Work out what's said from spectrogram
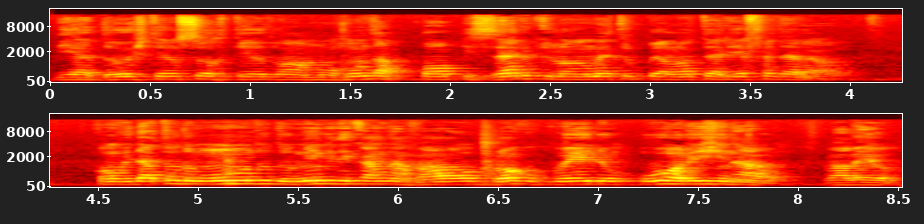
dia 2, tem o um sorteio de uma Honda Pop 0km pela Loteria Federal. Convidar todo mundo, domingo de carnaval, Bloco Coelho, o original. Valeu!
